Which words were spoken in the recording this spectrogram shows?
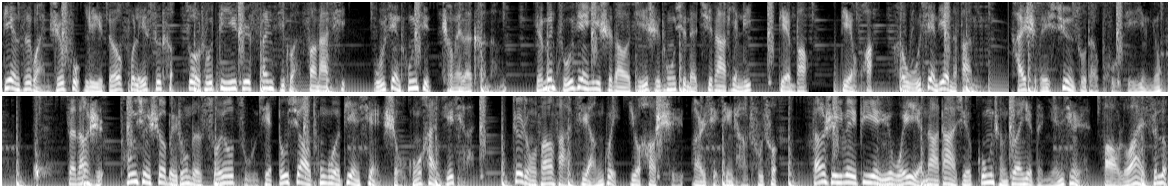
电子管之父里德弗雷斯特做出第一支三极管放大器，无线通信成为了可能。人们逐渐意识到即时通讯的巨大便利，电报、电话和无线电的发明开始被迅速的普及应用。在当时，通讯设备中的所有组件都需要通过电线手工焊接起来。这种方法既昂贵又耗时，而且经常出错。当时，一位毕业于维也纳大学工程专业的年轻人保罗·艾斯勒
